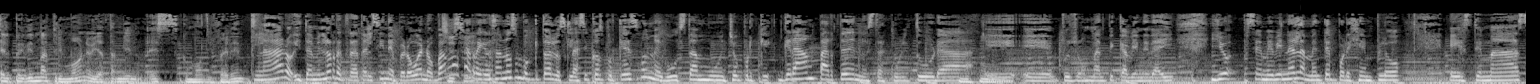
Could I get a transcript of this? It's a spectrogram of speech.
el pedir matrimonio ya también es como diferente. Claro, y también lo retrata el cine, pero bueno, vamos Sí, sí. a regresarnos un poquito a los clásicos porque eso me gusta mucho porque gran parte de nuestra cultura eh, eh, pues romántica viene de ahí. Y Yo se me viene a la mente, por ejemplo, este más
